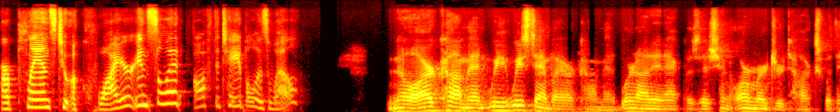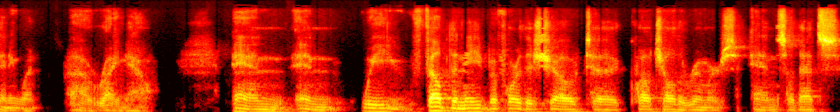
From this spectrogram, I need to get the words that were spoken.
Are plans to acquire Insulet off the table as well? No, our comment, we, we stand by our comment. We're not in acquisition or merger talks with anyone uh, right now. And, and we felt the need before this show to quelch all the rumors. And so that's,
